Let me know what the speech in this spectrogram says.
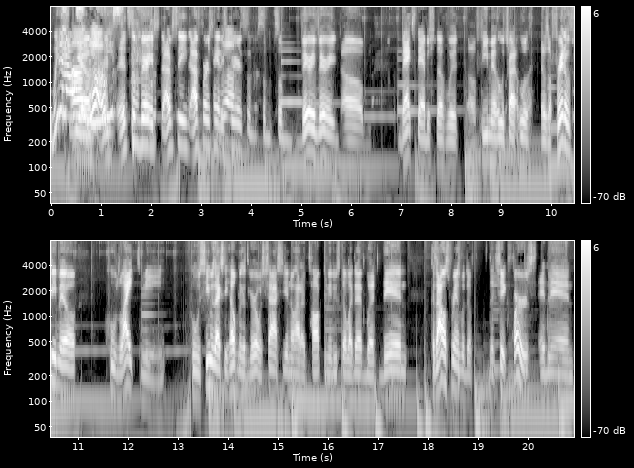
we didn't Uh, all yeah, yeah. it's, it's some very. I've seen. I've firsthand Yeah. experienced some some some very very um backstabbing stuff with a female who was trying. Who it was a friend of a female who liked me. Who she was actually helping because the girl was shy. She didn't know how to talk to me and do stuff like that. But then, because I was friends with the the chick first, and then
